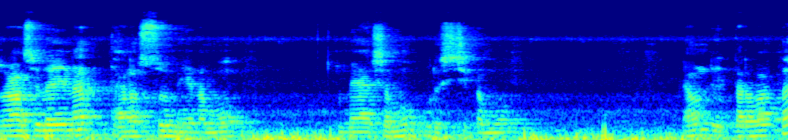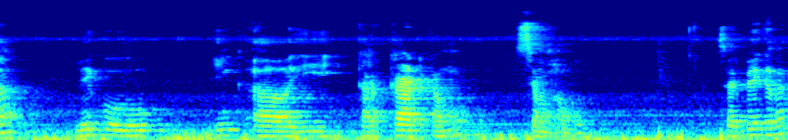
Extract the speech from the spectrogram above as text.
రాశులైన ధనస్సు మీనము మేషము వృశ్చికము. ఏమండి? తర్వాత మీకు ఇంకా ఈ కర్కాటకము సింహము. సరిపోయి కదా?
